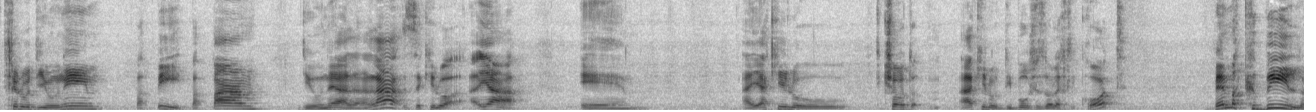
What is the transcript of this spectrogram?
התחילו דיונים, פפי, פפם, דיוני הנהלה, זה כאילו היה, אה, היה כאילו, תקשורת, היה כאילו דיבור שזה הולך לקרות. במקביל,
